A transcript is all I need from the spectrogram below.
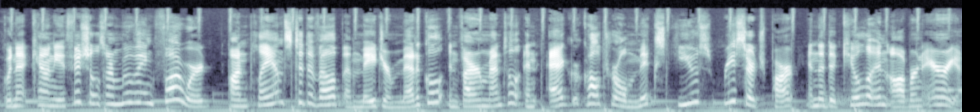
Gwinnett County officials are moving forward on plans to develop a major medical, environmental, and agricultural mixed use research park in the Dacula and Auburn area.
